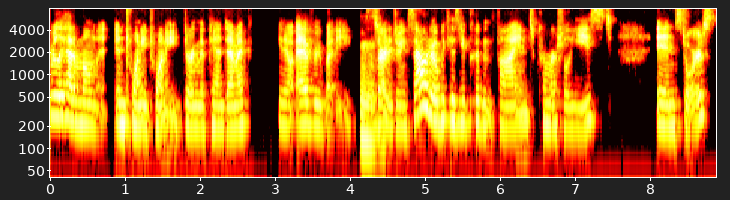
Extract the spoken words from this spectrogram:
really had a moment in 2020 during the pandemic. You know, everybody mm. started doing sourdough because you couldn't find commercial yeast in stores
